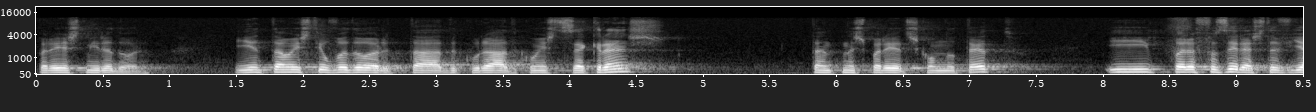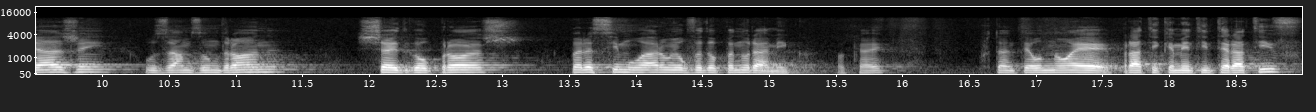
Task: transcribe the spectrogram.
para este mirador. E então este elevador está decorado com estes ecrãs, tanto nas paredes como no teto, e para fazer esta viagem usámos um drone cheio de GoPros para simular um elevador panorâmico ok? Portanto, ele não é praticamente interativo,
